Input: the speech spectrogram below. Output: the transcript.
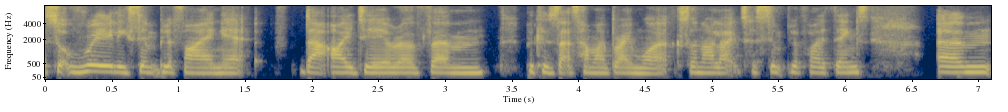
sort of really simplifying it that idea of um, because that's how my brain works and i like to simplify things um,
